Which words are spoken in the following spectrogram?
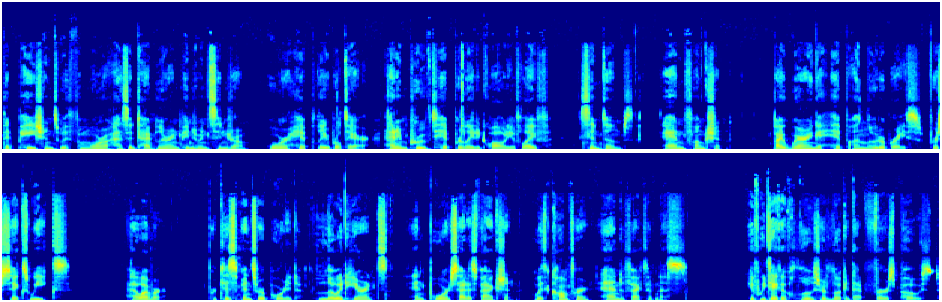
that patients with femoral acetabular impingement syndrome or hip labral tear had improved hip related quality of life, symptoms, and function by wearing a hip unloader brace for six weeks. However, participants reported low adherence and poor satisfaction with comfort and effectiveness. If we take a closer look at that first post,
